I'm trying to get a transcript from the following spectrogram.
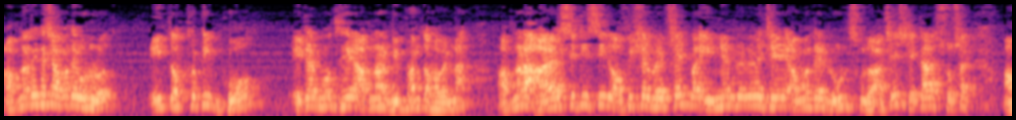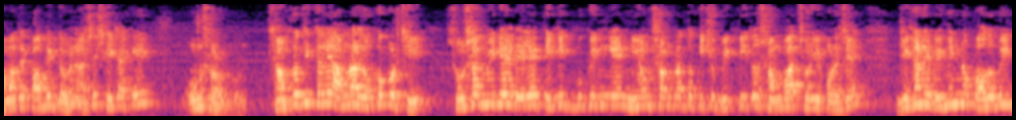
আপনাদের কাছে আমাদের অনুরোধ, এই তথ্যটি ভুয়ো, এটার মধ্যে আপনারা বিভ্রান্ত হবেন না। আপনারা আইআরসিটিসির অফিসিয়াল ওয়েবসাইট বা ইন্ডিয়ান রেলওয়ে যে আমাদের রুলসগুলো আছে, সেটা সোশ্যাল, আমাদের পাবলিক ডোমেন আছে, সেটাকে অনুসরণ করুন। সাম্প্রতিককালে আমরা লক্ষ্য করছি সোশ্যাল মিডিয়ায় রেলের টিকিট বুকিং এর নিয়ম সংক্রান্ত কিছু বিকৃত সংবাদ ছড়িয়ে পড়েছে, যেখানে বিভিন্ন পদবীর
